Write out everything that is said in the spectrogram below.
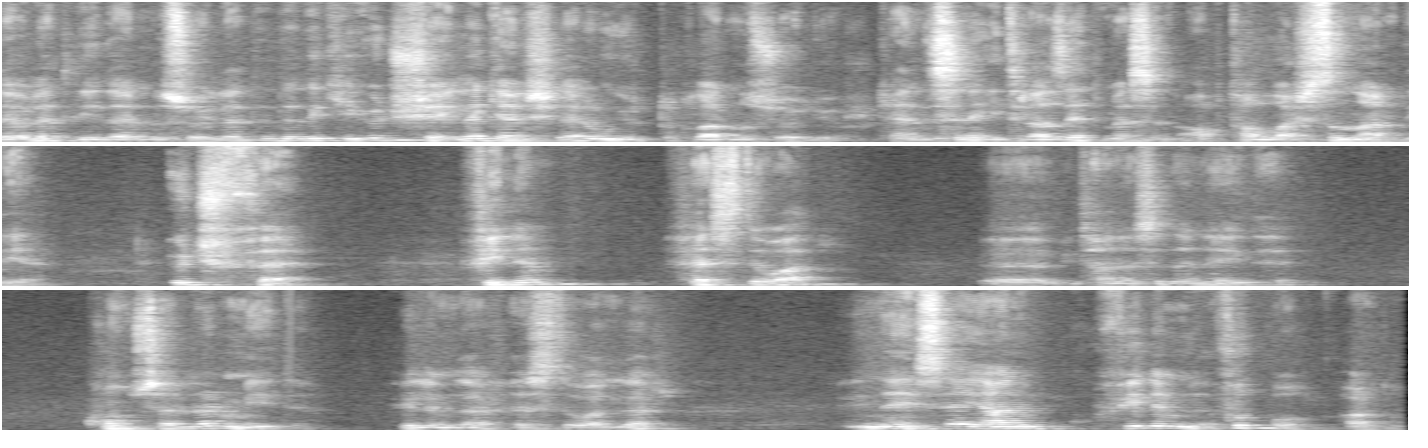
devlet liderini söyledi. Dedi ki üç şeyle gençleri uyuttuklarını söylüyor. Kendisine itiraz etmesin, aptallaşsınlar diye. Üç F. Film, festival, e, bir tanesi de neydi? Konserler miydi? Filmler, festivaller. Neyse yani film, futbol pardon.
